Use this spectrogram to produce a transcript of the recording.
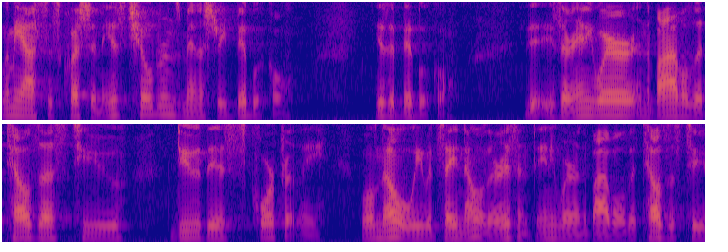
let me ask this question: Is children's ministry biblical? Is it biblical? Is there anywhere in the Bible that tells us to do this corporately? Well, no, we would say no, there isn't anywhere in the Bible that tells us to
